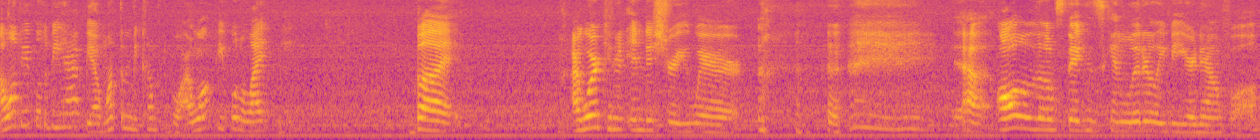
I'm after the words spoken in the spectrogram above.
I want people to be happy. I want them to be comfortable. I want people to like me. But I work in an industry where uh, all of those things can literally be your downfall.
